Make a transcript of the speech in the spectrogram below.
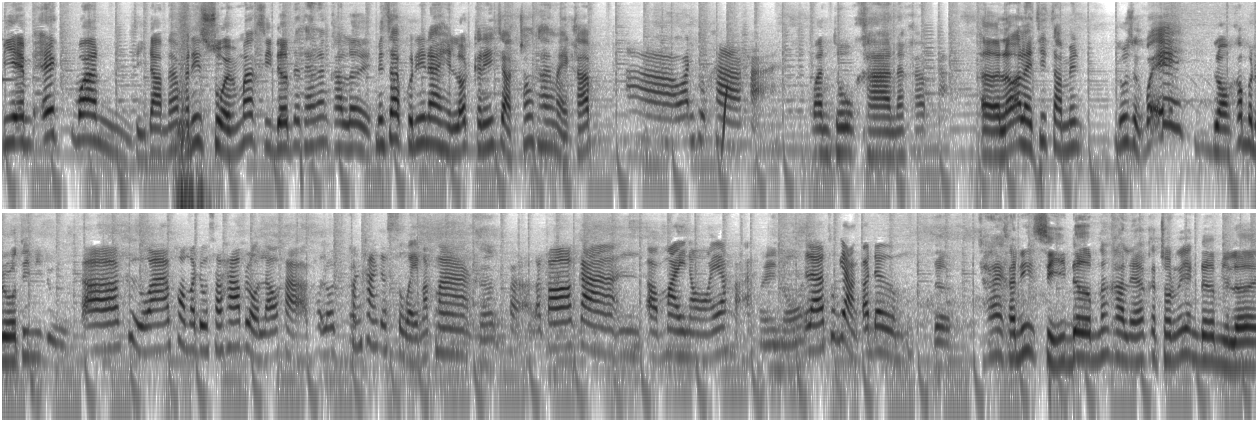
BMX 1สีดำนะครับคันนี้สวยมากๆสีเดิมแท้ๆทั้งคันเลย ไม่ทราบคุณนินาเห็นรถคันนี้จากช่องทางไหนครับ วันทุกคาค่ะ วันทูคานะครับ เออแล้วอะไรที่ทำให้รู้สึกว่า เอ๊ะลองเข้ามาดูรถที่นี่ดู ก็คือว่าพอมาดูสภาพรถแล้วค่ะรถค่อนข้างจะสวยมากครับ ๆค่ะ แล้วก็การเอ่อไม่น้อยอะค่ะ ไม่น้อยแล้วทุกอย่างก็เดิม เดิม ใช่คันนี้สีเดิมทั้งคันเลยครับกระชนก็ยังเดิมอยู่เลย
